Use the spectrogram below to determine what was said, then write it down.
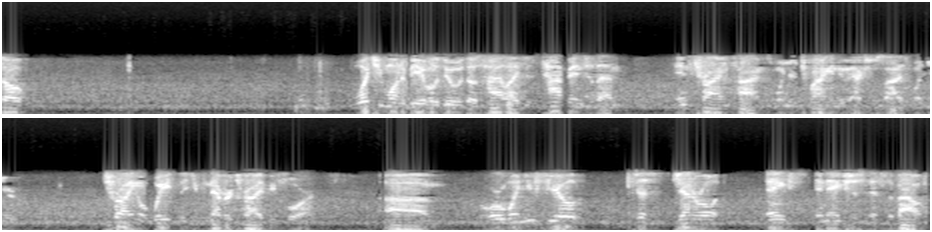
So, what you want to be able to do with those highlights is tap into them in trying times when you're trying a new exercise, when you're trying a weight that you've never tried before, um, or when you feel just general angst and anxiousness about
